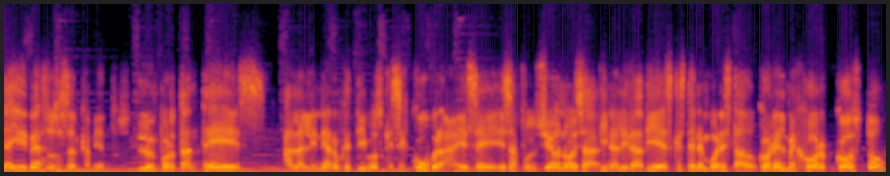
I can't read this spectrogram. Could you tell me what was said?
hay diversos acercamientos. Lo importante es al alinear objetivos que se cubra ese, esa función o esa finalidad y es que estén en buen estado, con el mejor costo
